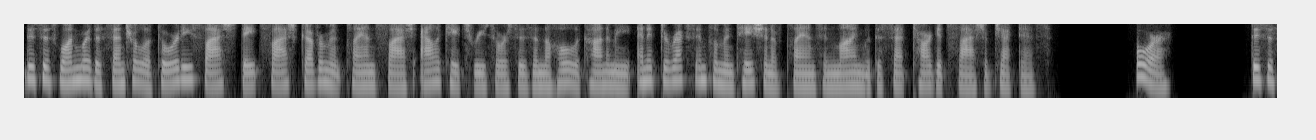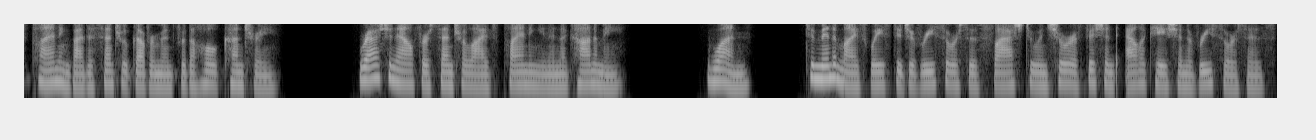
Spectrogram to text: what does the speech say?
This is one where the central authority slash state slash government plans slash allocates resources in the whole economy and it directs implementation of plans in line with the set target slash objectives. Or this is planning by the central government for the whole country. Rationale for centralized planning in an economy. 1 to minimize wastage of resources slash to ensure efficient allocation of resources.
